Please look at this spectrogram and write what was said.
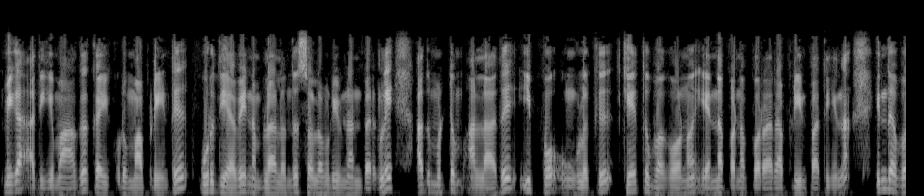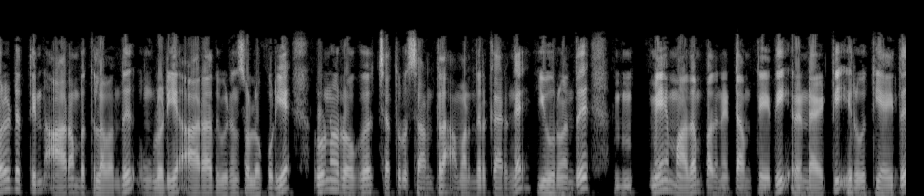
மிக அதிகமாக கைகூடும் அப்படின்ட்டு உறுதியாகவே நம்மளால் வந்து சொல்ல முடியும் நண்பர்களே. அது மட்டும் அல்லாது இப்போ உங்களுக்கு கேத்து பகவானும் என்ன பண்ண போறாரு அப்படின்னு பார்த்தீங்கன்னா இந்த வருடத்தின் ஆரம்பத்தில் வந்து உங்களுடைய ஆறாவது வீடுன்னு சொல்லக்கூடிய ருணரோக சத்துருஸ்தானத்தில் அமர்ந்திருக்காருங்க. இவர் வந்து மே மாதம் பதினெட்டாம் தேதி ரெண்டாயிரத்தி இருபத்தி ஐந்து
